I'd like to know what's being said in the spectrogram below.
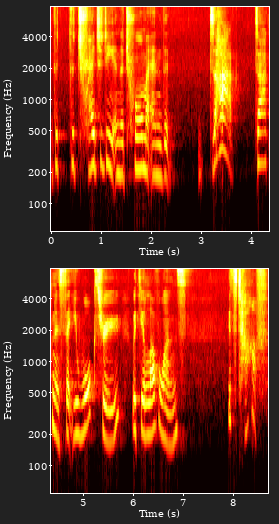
the, the tragedy and the trauma and the dark darkness that you walk through with your loved ones, it's tough.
